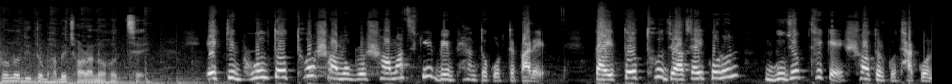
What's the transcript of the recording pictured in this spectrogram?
প্রণোদিতভাবে ছড়ানো হচ্ছে। একটি ভুল তথ্য সমগ্র সমাজকে বিভ্রান্ত করতে পারে। তাই তথ্য যাচাই করুন, গুজব থেকে সতর্ক থাকুন।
